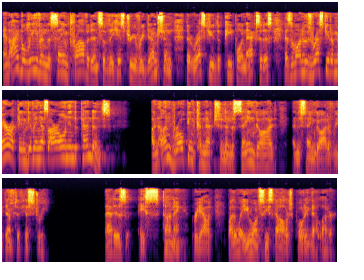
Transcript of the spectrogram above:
And I believe in the same providence of the history of redemption that rescued the people in Exodus as the one who's rescued America in giving us our own independence. An unbroken connection in the same God and the same God of redemptive history. That is a stunning reality. By the way, you won't see scholars quoting that letter.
